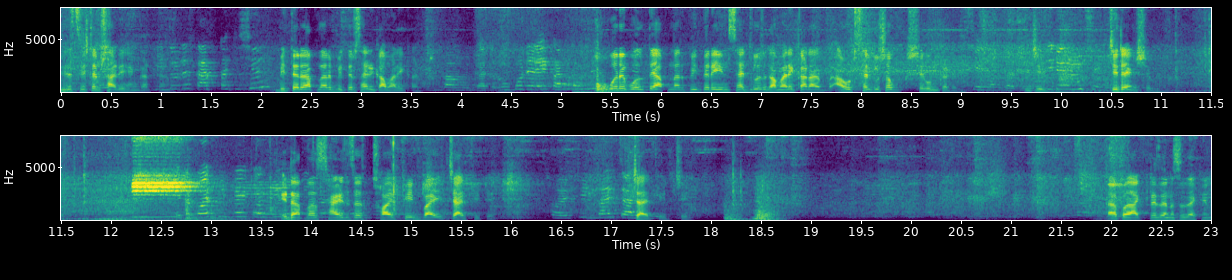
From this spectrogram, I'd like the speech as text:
নিচে সিস্টেম শাড়ি হ্যাঙ্গারটা ভিতরে আপনার ভিতরে শাড়ি গামারি কাঠ। উপরে বলতে আপনার ভিতরে ইনসাইডগুলো গামারি কাঠ আর আউটসাইডগুলো সব সেগুন কাঠের। জি। চিটাং সেগুন। এটা আপনার সাইজ আছে ছয় ফিট বাই চার ফিটের চার ফিট জি। তারপর একটা ডিজাইন আছে দেখেন।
